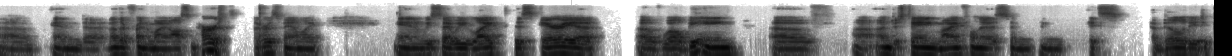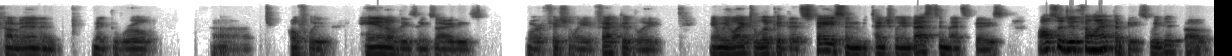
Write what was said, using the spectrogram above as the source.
uh, and uh, another friend of mine, Austin Hearst, the Hearst family. And we said we liked this area of well being, of uh, understanding mindfulness and, and, its ability to come in and make the world uh, hopefully handle these anxieties more efficiently, effectively. And we like to look at that space and potentially invest in that space also do philanthropy. So we did both.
